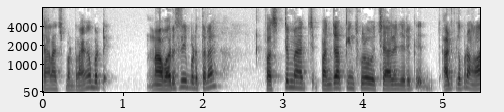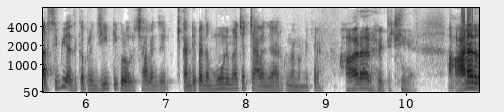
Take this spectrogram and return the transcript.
சேலஞ்ச் பண்ணுறாங்க பட் நான் வரிசைப்படுத்துகிறேன் ஃபஸ்ட்டு மேட்ச் பஞ்சாப் கிங்ஸ் கூட ஒரு சேலஞ்ச் இருக்குது அதுக்கப்புறம் ஆர்சிபி அதுக்கப்புறம் ஜிடி கூட ஒரு சேலஞ்ச் கண்டிப்பாக இந்த மூணு மேட்சும் சேலஞ்சாக இருக்கும்னு நான் நினைக்கிறேன். ஆர்ஆர் விட்டுட்டீங்க. ஆர்ஆர்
